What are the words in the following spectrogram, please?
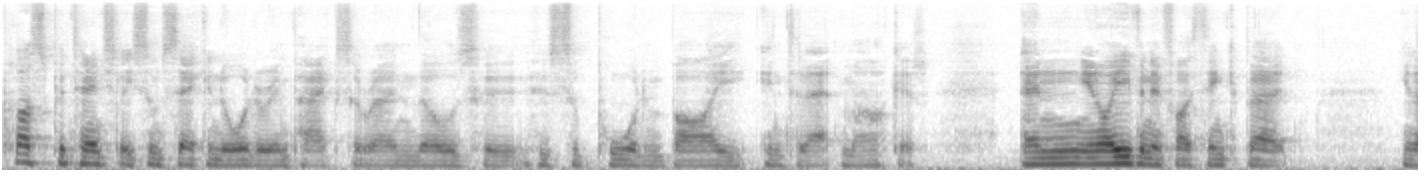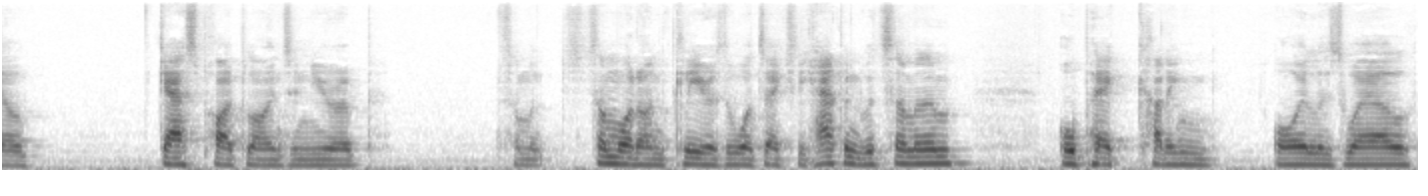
plus potentially some second order impacts around those who, who support and buy into that market. And you know, even if I think about, you know, gas pipelines in Europe somewhat, somewhat unclear as to what's actually happened with some of them. OPEC cutting oil as well.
